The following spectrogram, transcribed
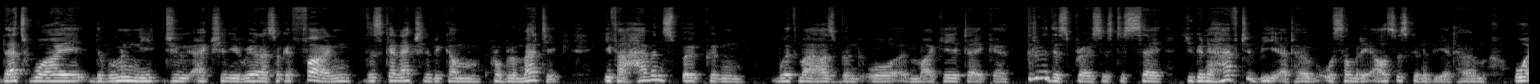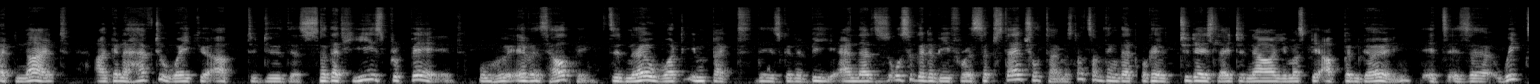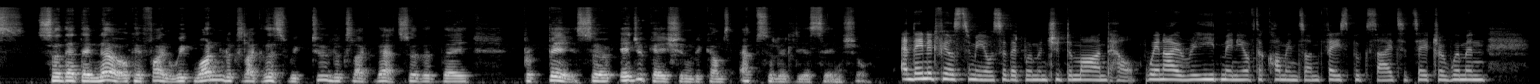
That's why the women need to actually realize, okay, fine, this can actually become problematic if I haven't spoken with my husband or my caretaker through this process to say, you're going to have to be at home, or somebody else is going to be at home, or at night, I'm going to have to wake you up to do this so that he is prepared, or whoever is helping, to know what impact there's going to be. And that's also going to be for a substantial time. It's not something that, okay, two days later now you must be up and going. It is uh, weeks so that they know, okay, fine, week one looks like this, week two looks like that, so that they prepare. So education becomes absolutely essential. And then it feels to me also that women should demand help. When I read many of the comments on Facebook sites, etc., women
